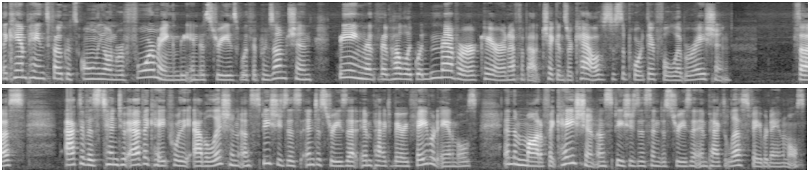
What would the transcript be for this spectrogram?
the campaigns focus only on reforming the industries, with the presumption being that the public would never care enough about chickens or cows to support their full liberation. Thus, activists tend to advocate for the abolition of speciesist industries that impact very favored animals and the modification of speciesist industries that impact less favored animals,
